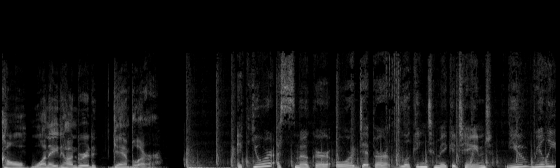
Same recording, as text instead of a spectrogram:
call 1-800-GAMBLER. If you're a smoker or dipper looking to make a change, you really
